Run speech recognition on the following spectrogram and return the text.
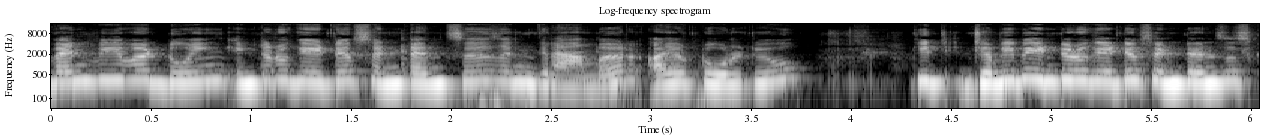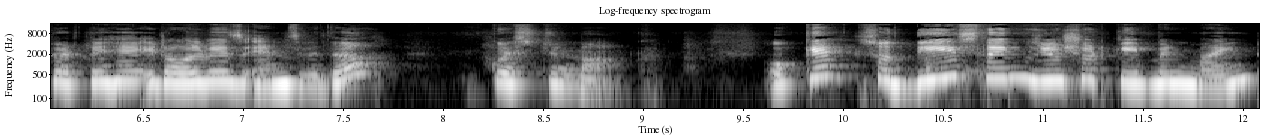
when we were doing interrogative sentences in grammar. I have told you कि जब भी interrogative sentences करते हैं it always ends with a question mark. Okay, so these things you should keep in mind.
